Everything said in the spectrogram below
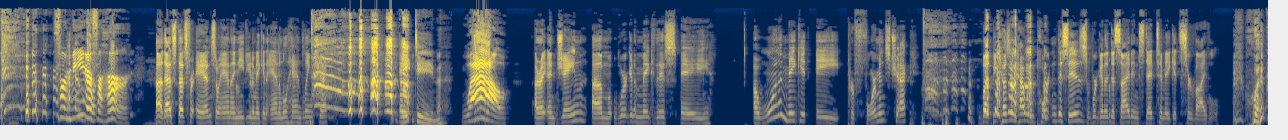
For me or for her? Uh, that's that's for Anne. So Anne, I need you to make an animal handling check. Eighteen. Wow. All right, and Jane, um, we're gonna make this a. I want to make it a performance check, but because of how important this is, we're gonna decide instead to make it survival. What?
